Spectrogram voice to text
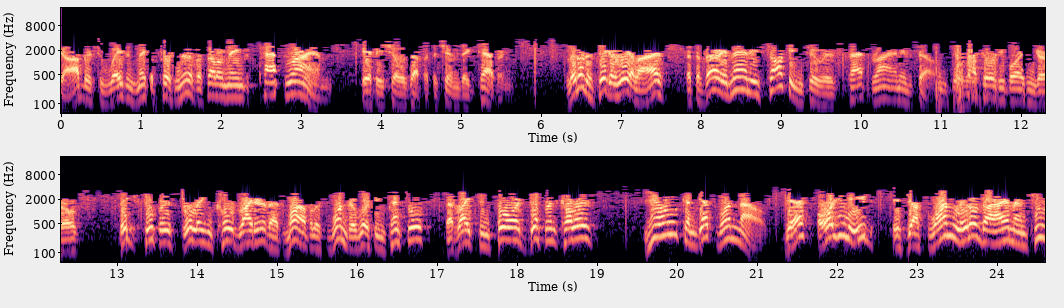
job is to wait and make a prisoner of a fellow named Pat Ryan if he shows up at the Shindig Tavern. Little does Jigger realize that the very man he's talking to is Pat Ryan himself. I told you, boys and girls, Big Stoop's thrilling code writer, that marvelous wonder-working pencil that writes in four different colors, you can get one now. Yes, all you need is just one little dime and two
